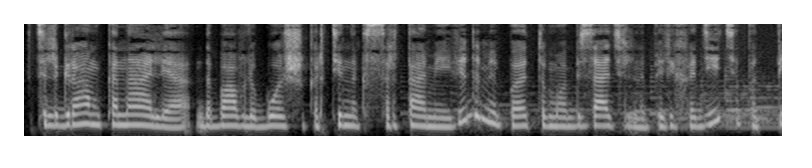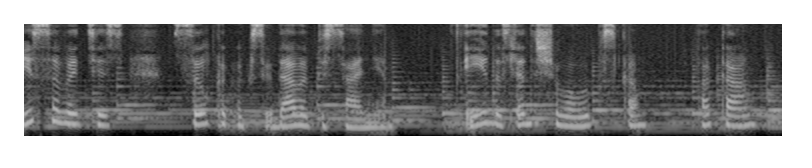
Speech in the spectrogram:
В телеграм-канале добавлю больше картинок с сортами и видами, поэтому обязательно переходите, подписывайтесь. Ссылка, как всегда, в описании. И до следующего выпуска. Пока!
